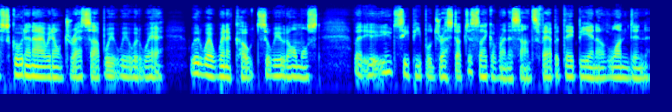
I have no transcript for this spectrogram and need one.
Scoot and I, we don't dress up. We we would wear we would wear winter coats, so we would almost. But you'd see people dressed up just like a Renaissance fair, but they'd be in a London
